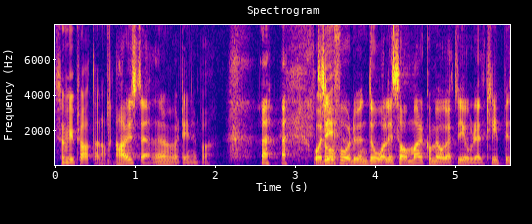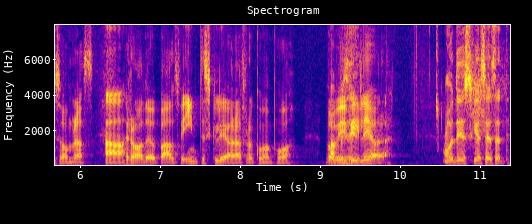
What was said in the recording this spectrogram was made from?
Som vi pratade om. ja just det, den har vi varit inne på. Och så det- får du en dålig sommar, jag ihåg att vi gjorde ett klipp i somras. Ja. Rada upp allt vi inte skulle göra för att komma på vad Ja, vi precis. ville göra. Och det skulle jag säga så att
